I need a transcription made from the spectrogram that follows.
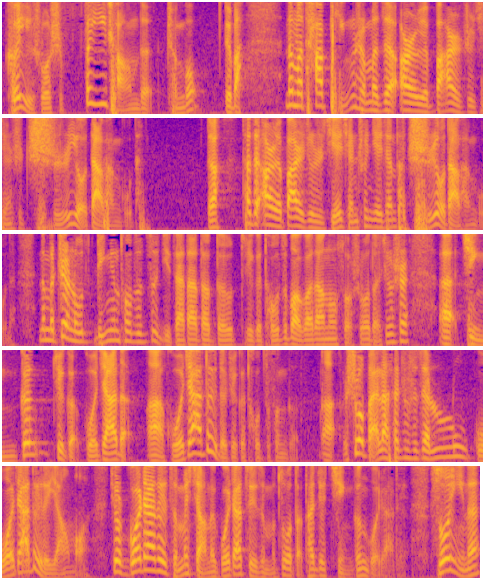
可以说是非常的成功，对吧？那么它凭什么在二月八日之前是持有大盘股的？对吧？他在二月八日就是节前春节前，他持有大盘股的。那么，正如林军投资自己在他的的这个投资报告当中所说的，就是呃，紧跟这个国家的啊国家队的这个投资风格啊。说白了，他就是在撸国家队的羊毛，就是国家队怎么想的，国家队怎么做的，他就紧跟国家队。所以呢，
